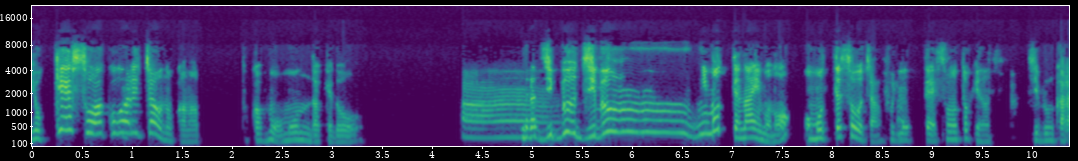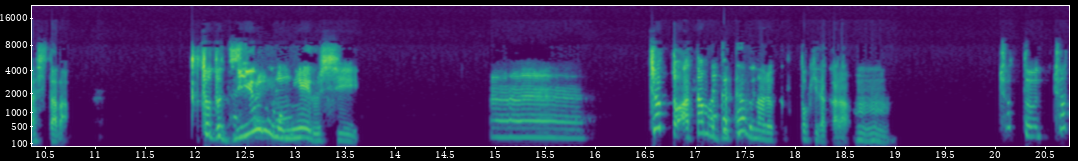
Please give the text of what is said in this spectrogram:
余計そう憧れちゃうのかな、とかも思うんだけど、あだから自ー分、自分に持ってないもの？を持ってそうじゃん、不良って。その時の自分からしたら。ちょっと自由にも見えるし、うーん。ちょっと頭なんか多分でかくなる時だから。うんうん。ちょっと、ちょっ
